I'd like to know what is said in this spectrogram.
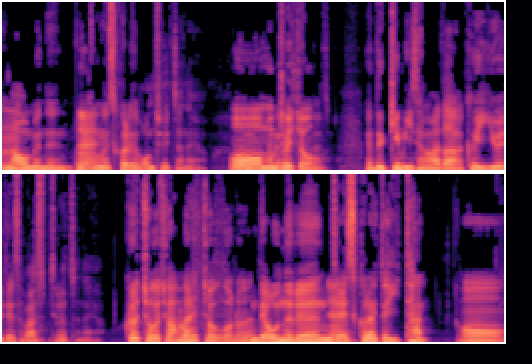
음. 나오면은 보통 네. 에스컬레이터 멈춰 있잖아요. 어, 그런 멈춰 있죠. 거 느낌 이상하다 그 이유에 대해서 말씀드렸잖아요. 그렇죠. 그렇죠. 한 번 했죠, 그거는. 근데 오늘은 이제 네. 에스컬레이터 2탄. 어.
